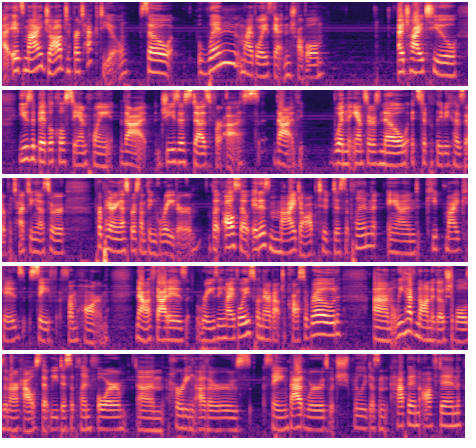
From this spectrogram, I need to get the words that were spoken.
uh, it's my job to protect you. So when my boys get in trouble, I try to use a biblical standpoint that Jesus does for us. That when the answer is no, it's typically because they're protecting us or preparing us for something greater. But also, it is my job to discipline and keep my kids safe from harm. Now, if that is raising my voice when they're about to cross a road, um, we have non negotiables in our house that we discipline for um, hurting others, saying bad words, which really doesn't happen often,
